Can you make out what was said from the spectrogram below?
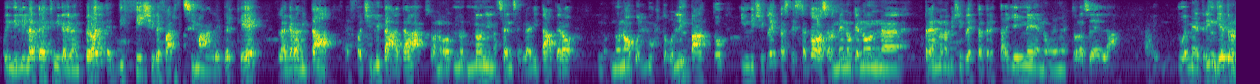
Quindi lì la tecnica diventa, però è, difficile farsi male perché la gravità è facilitata, sono, non in senza gravità, però non ho quell'urto, quell'impatto. In bicicletta stessa cosa, almeno che non eh, prendo una bicicletta tre taglie in meno e metto la sella eh, due metri indietro,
